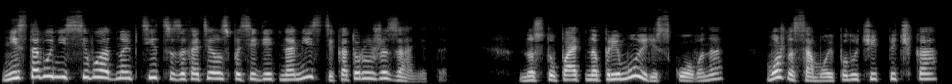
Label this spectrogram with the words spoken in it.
Ни с того ни с сего одной птице захотелось посидеть на месте, которое уже занято. Наступать напрямую рискованно, можно самой получить тычка.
